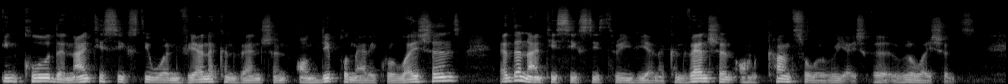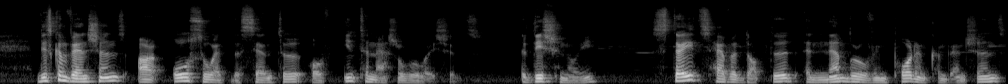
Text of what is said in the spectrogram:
include the 1961 Vienna Convention on Diplomatic Relations and the 1963 Vienna Convention on Consular uh, Relations. These conventions are also at the center of international relations. Additionally, states have adopted a number of important conventions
